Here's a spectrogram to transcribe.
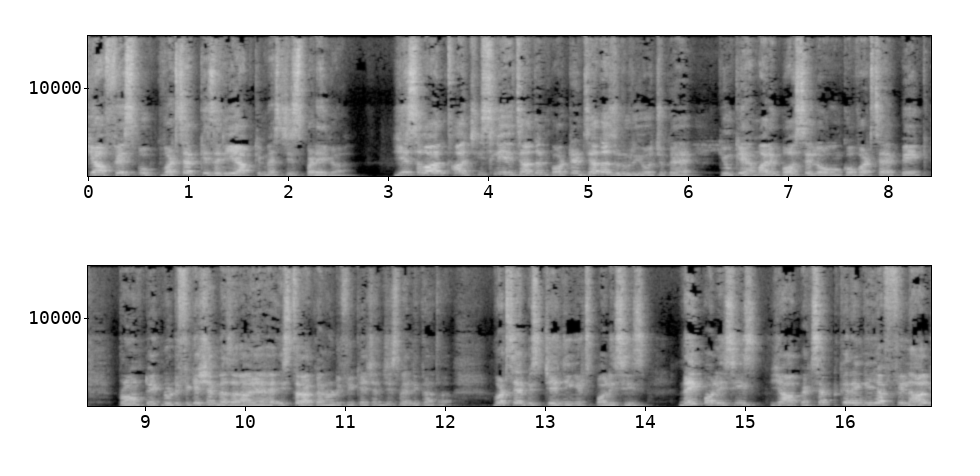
क्या फेसबुक व्हाट्सएप के ज़रिए आपके मैसेजेस पढ़ेगा? ये सवाल आज इसलिए ज़्यादा इंपॉर्टेंट ज़्यादा ज़रूरी हो चुका है क्योंकि हमारे बहुत से लोगों को व्हाट्सएप पे एक प्रॉम्प्ट एक नोटिफिकेशन नज़र आया है, इस तरह का नोटिफिकेशन जिसमें लिखा था WhatsApp is changing its policies नई पॉलिसीज़ या आप एक्सेप्ट करेंगे या फ़िलहाल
